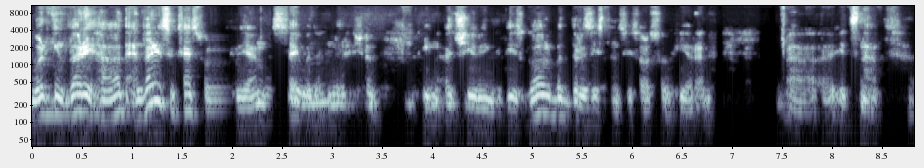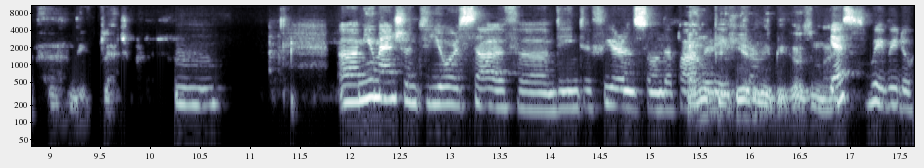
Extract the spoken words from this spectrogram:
working very hard and very successfully, I must say, with admiration in achieving this goal. But the resistance is also here, and uh, it's not uh, negligible. Mm-hmm. Um, you mentioned yourself uh, the interference on the public. I hope you hear me because my yes, we, we do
